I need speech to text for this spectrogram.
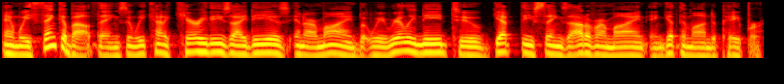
and we think about things and we kind of carry these ideas in our mind, but we really need to get these things out of our mind and get them onto paper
